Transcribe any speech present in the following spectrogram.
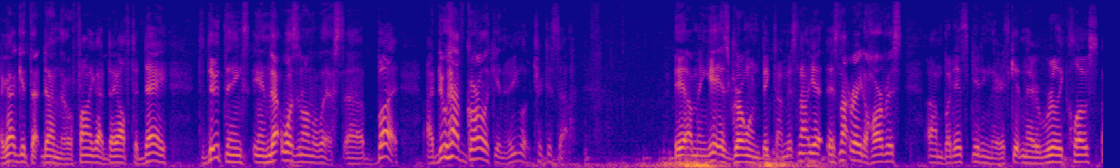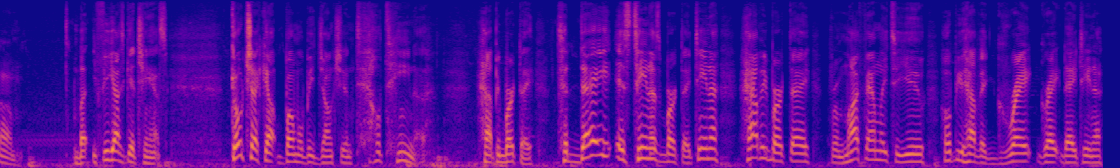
I got to get that done though. I finally got a day off today to do things and that wasn't on the list. Uh, but I do have garlic in there. You look, check this out. Yeah, I mean, it is growing big time. It's not yet, it's not ready to harvest, um, but it's getting there. It's getting there really close. Um, but if you guys get a chance, go check out Bumblebee Junction. Tell Tina happy birthday. Today is Tina's birthday. Tina, happy birthday from my family to you. Hope you have a great, great day, Tina.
